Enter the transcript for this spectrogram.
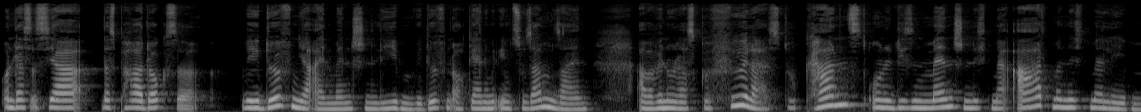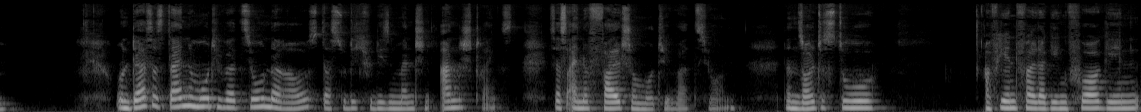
Und das ist ja das Paradoxe. Wir dürfen ja einen Menschen lieben, wir dürfen auch gerne mit ihm zusammen sein. Aber wenn du das Gefühl hast, du kannst ohne diesen Menschen nicht mehr atmen, nicht mehr leben, und das ist deine Motivation daraus, dass du dich für diesen Menschen anstrengst. Ist das eine falsche Motivation? Dann solltest du auf jeden Fall dagegen vorgehen,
